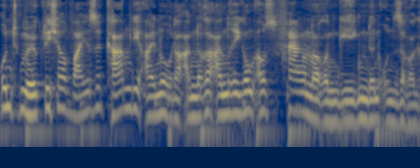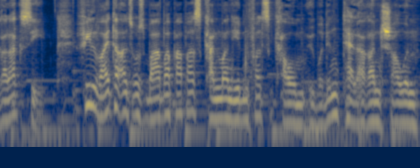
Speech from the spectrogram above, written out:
Und möglicherweise kam die eine oder andere Anregung aus ferneren Gegenden unserer Galaxie. Viel weiter als aus Barberpapas kann man jedenfalls kaum über den Tellerrand schauen.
